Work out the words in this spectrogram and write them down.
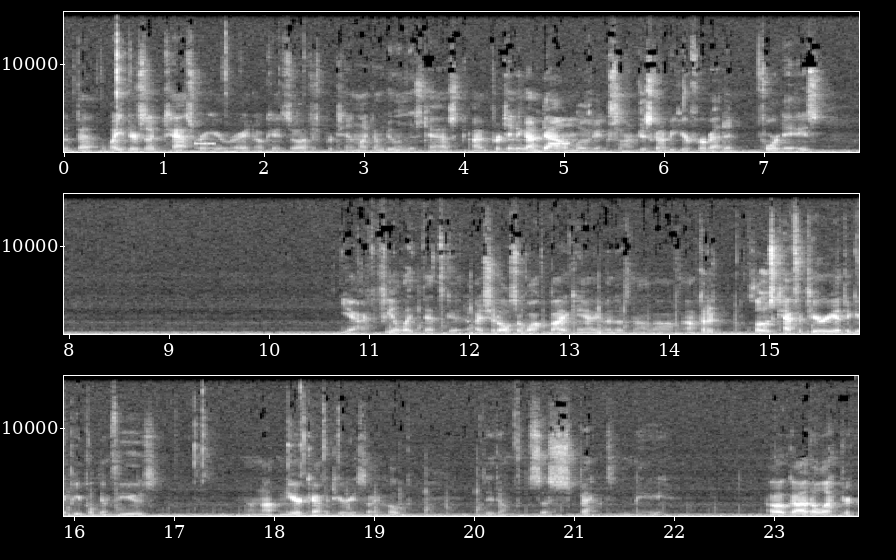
the best. Wait, there's a task right here, right? Okay, so I'll just pretend like I'm doing this task. I'm pretending I'm downloading, so I'm just gonna be here for about four days. Yeah, I feel like that's good. I should also walk by a camp even though it's not off. I'm gonna close cafeteria to get people confused. I'm not near cafeteria, so I hope they don't suspect me. Oh god, electric.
